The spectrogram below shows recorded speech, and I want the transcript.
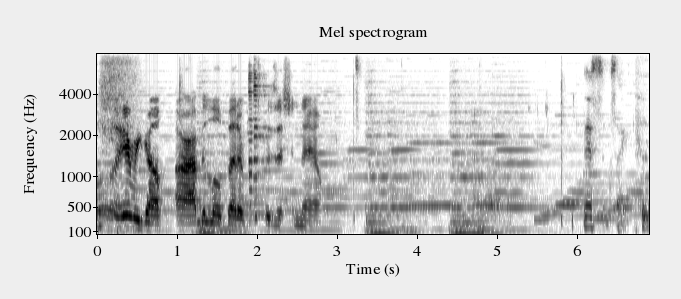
oh, here we go. All right, I'm in a little better position now. This looks like poo.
